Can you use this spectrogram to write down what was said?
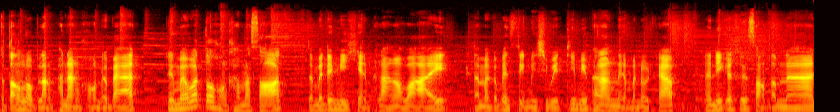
จะต้องหลบหลังผนังของเดอะแบทถึงแม้ว่าตัวของคามาซอสจะไม่ได้มีเขียนพลังเอาไว้ แต่มันก็เป็นสิ่งมีชีวิตที่มีพลังเหนือมนุษย์ครับ และนี่ก็คือ 2ตำนาน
